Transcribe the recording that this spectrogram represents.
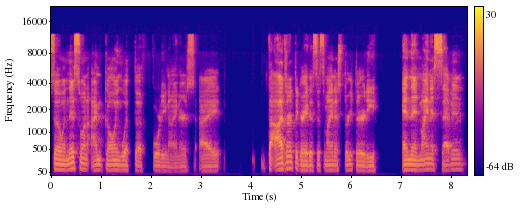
So in this one, I'm going with the 49ers. I the odds aren't the greatest. It's minus 330 and then minus seven.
